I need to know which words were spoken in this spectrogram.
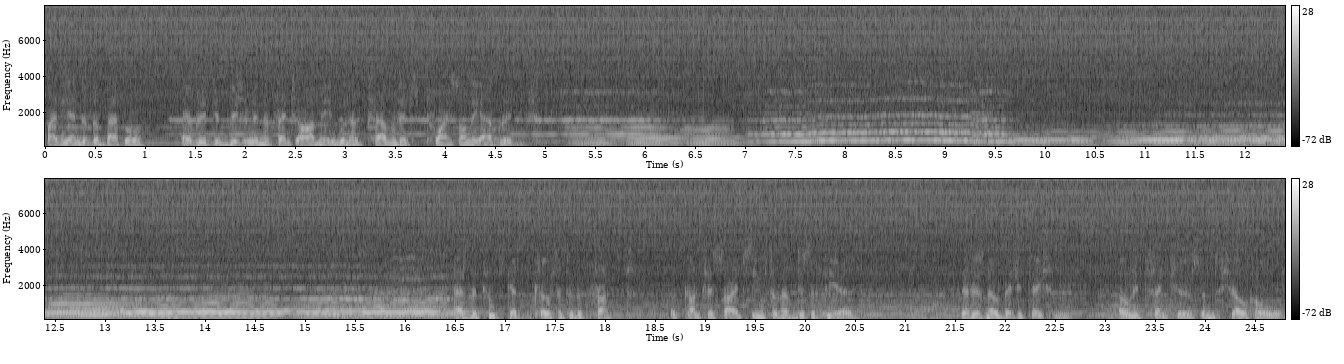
By the end of the battle, every division in the French army will have traveled it twice on the average. As the troops get closer to the front, the countryside seems to have disappeared. There is no vegetation, only trenches and shell holes.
